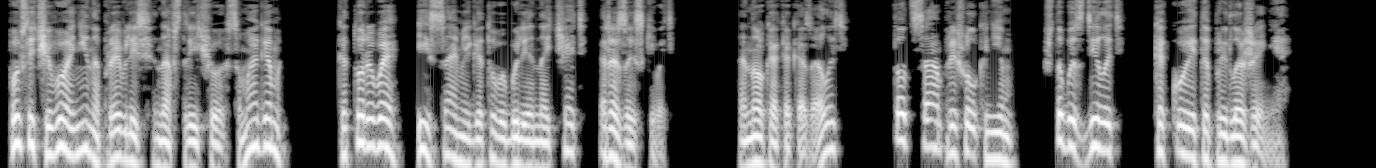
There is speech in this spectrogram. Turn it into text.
После чего они направились навстречу с магом, которого и сами готовы были начать разыскивать. Но, как оказалось, тот сам пришел к ним чтобы сделать какое-то предложение.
